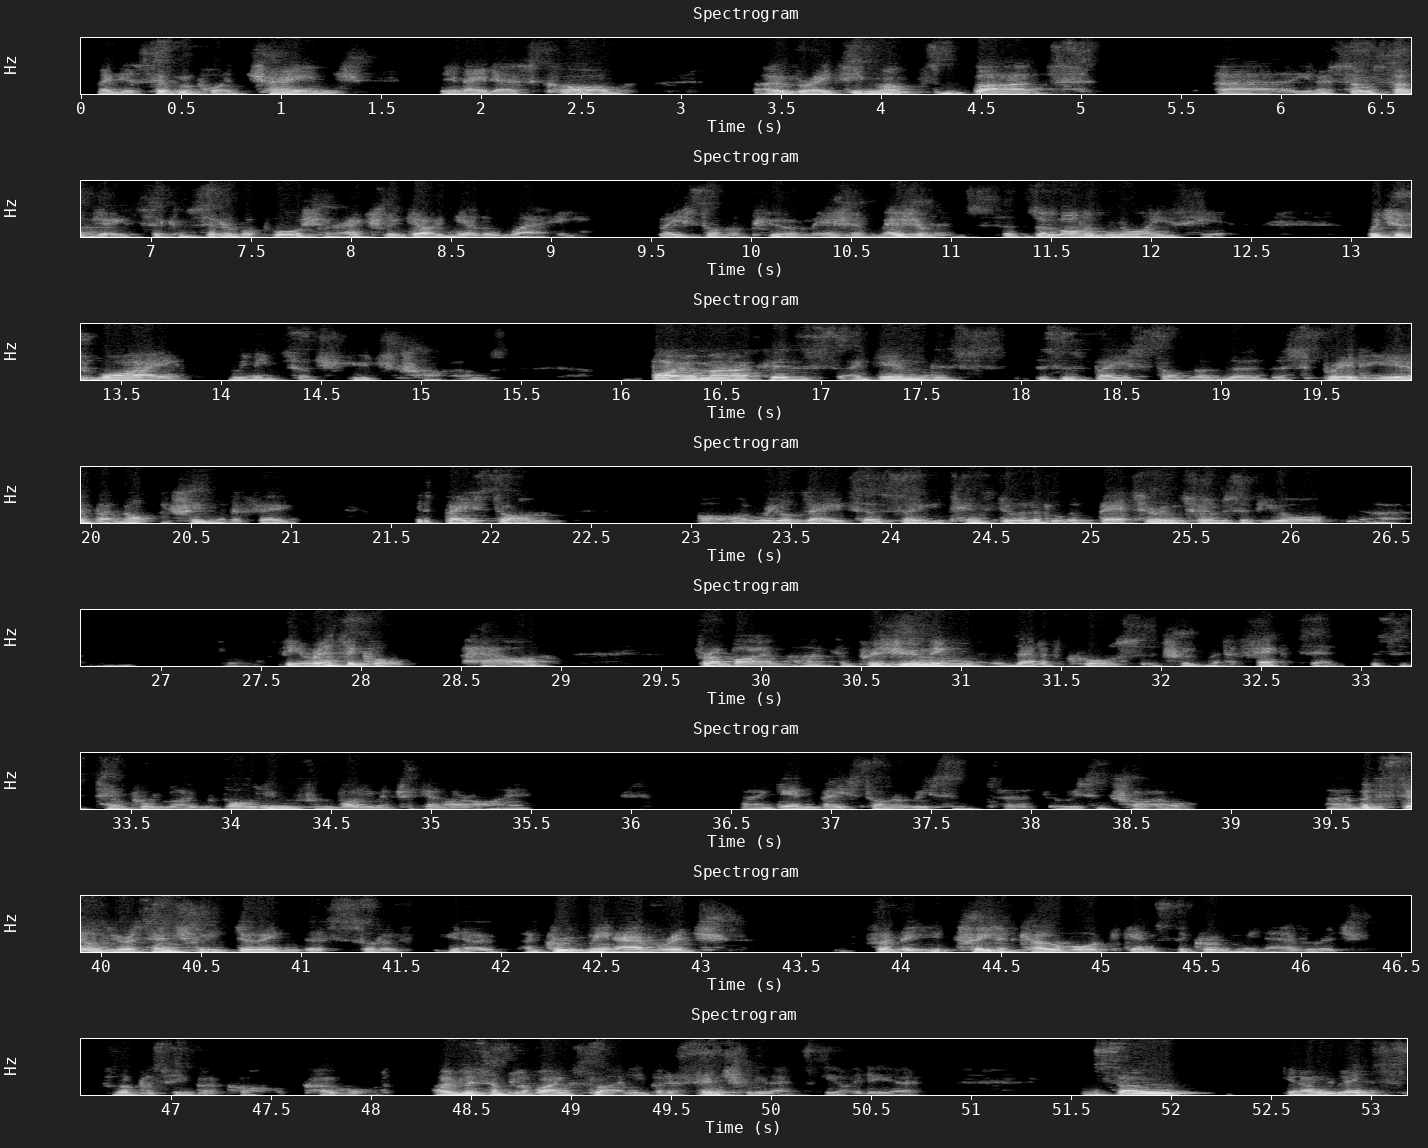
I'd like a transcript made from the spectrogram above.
maybe a seven point change in ADAS-Cog over 18 months, but uh, you know, some subjects, a considerable portion, are actually going the other way based on the pure measure, measurements. So there's a lot of noise here, which is why we need such huge trials. Biomarkers, again, this this is based on the, the, the spread here, but not the treatment effect. It's based on on real data, so you tend to do a little bit better in terms of your uh, theoretical power for a biomarker, presuming that, of course, treatment affects it. This is temporal lobe volume from volumetric MRI again based on a recent uh, a recent trial. Uh, but still, you're essentially doing this sort of you know a group mean average for the treated cohort against the group mean average for the placebo co cohort. Oversimplifying slightly, but essentially that's the idea. So, you know, let's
